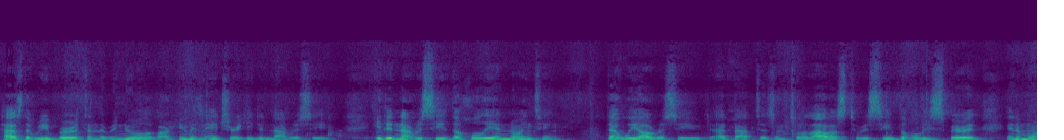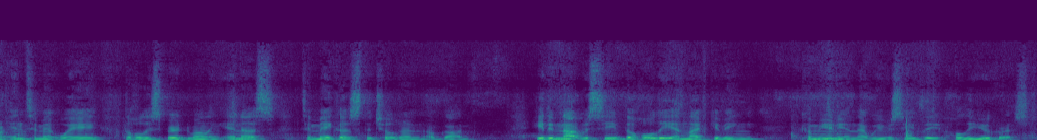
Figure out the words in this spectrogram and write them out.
has the rebirth and the renewal of our human nature. He did not receive. He did not receive the holy anointing that we all received at baptism to allow us to receive the Holy Spirit in a more intimate way, the Holy Spirit dwelling in us to make us the children of God. He did not receive the holy and life giving communion that we receive, the Holy Eucharist.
